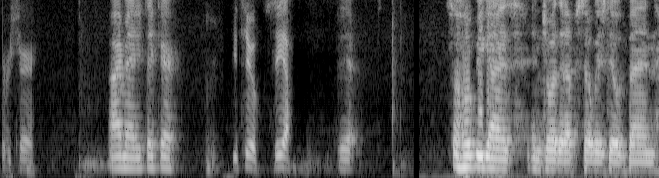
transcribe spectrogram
for sure. All right, man. You take care. You too. See ya. Yeah. So I hope you guys enjoyed that episode we just did with Ben.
